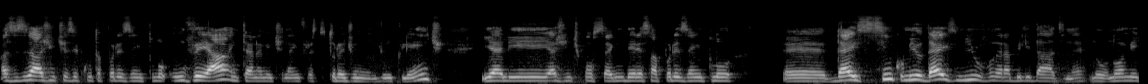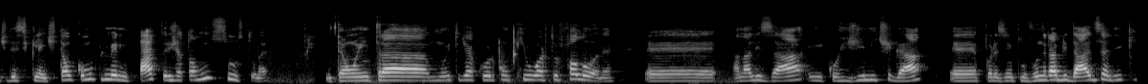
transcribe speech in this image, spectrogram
Às vezes a gente executa, por exemplo, um VA internamente na infraestrutura de um, de um cliente e ali a gente consegue endereçar, por exemplo, é, 10, 5 mil, 10 mil vulnerabilidades, né, no, no ambiente desse cliente. Então, como primeiro impacto, ele já toma um susto, né? Então entra muito de acordo com o que o Arthur falou, né? É, analisar e corrigir, mitigar, é, por exemplo, vulnerabilidades ali que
